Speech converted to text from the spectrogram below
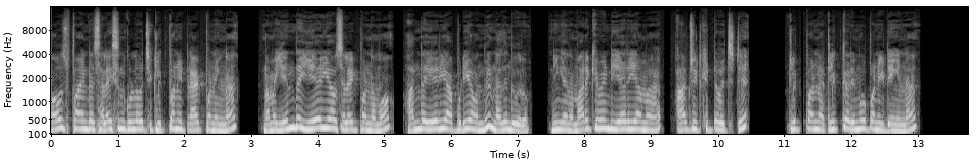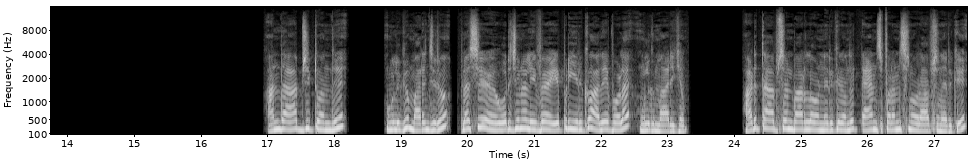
மவுஸ் பாயிண்டை செலெக்ஷனுக்குள்ளே வச்சு கிளிக் பண்ணி ட்ராக் பண்ணிங்கன்னா நம்ம எந்த ஏரியாவை செலக்ட் பண்ணமோ அந்த ஏரியா அப்படியே வந்து நகர்ந்து வரும். நீங்கள் அந்த மறைக்க வேண்டிய ஏரியா ஆப்ஜெக்ட் கிட்ட வச்சுட்டு கிளிக் பண்ண கிளிக்கை ரிமூவ் பண்ணிக்கிட்டீங்கன்னா அந்த ஆப்ஜெக்ட் வந்து உங்களுக்கு மறைஞ்சிரும். ப்ளஸ் ஒரிஜினல் இஃப எப்படி இருக்கோ அதே போல் உங்களுக்கு மாறிக்கும். அடுத்த ஆப்ஷன் பாரில் ஒன்று இருக்கிற வந்து டிரான்ஸ்பரன்ஸ்னு ஒரு ஆப்ஷன் இருக்குது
